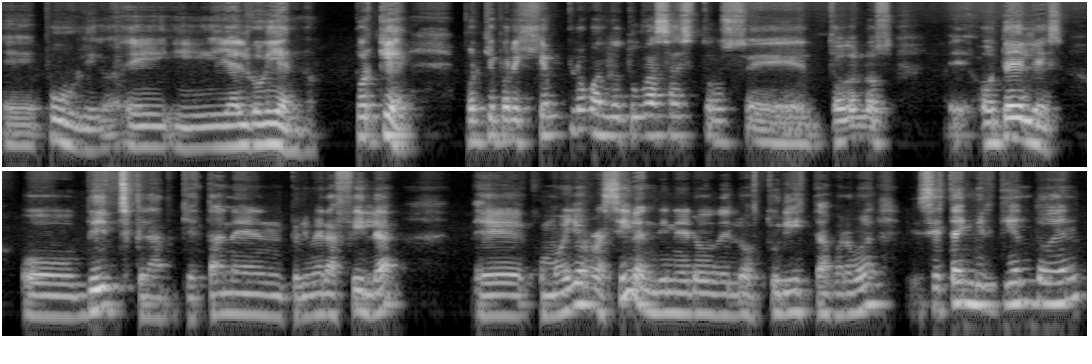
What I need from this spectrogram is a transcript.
eh, públicos y, el gobierno. ¿Por qué? Porque, por ejemplo, cuando tú vas a estos, todos los hoteles o beach club que están en primera fila, como ellos reciben dinero de los turistas, para, se está invirtiendo en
